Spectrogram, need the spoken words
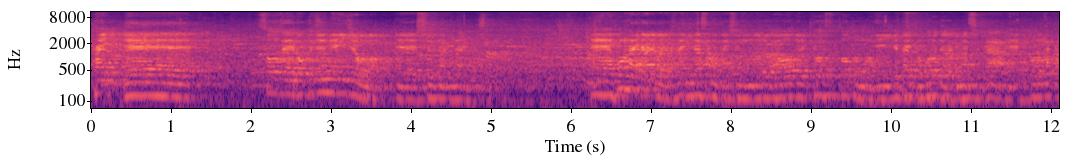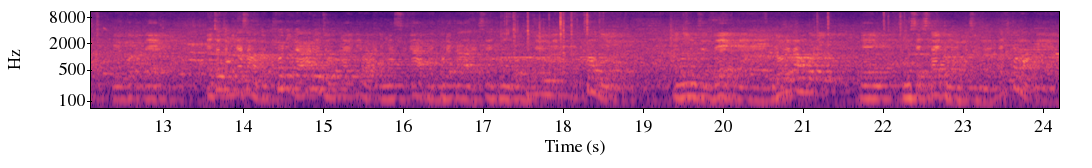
はい、えー、総勢60名以上の、えー、集団になりました、えー、本来であればですね皆様と一緒に踊る阿波踊り教室等々も、えー、入れたいところではありますが、えー、コロナ禍ということで、えー、ちょっと皆様と距離がある状態ではありますが、えー、これからですねこの60名競技を人数で、えー、いろいろな踊り、えー、お見せしたいと思いますのでぜひとも、えー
